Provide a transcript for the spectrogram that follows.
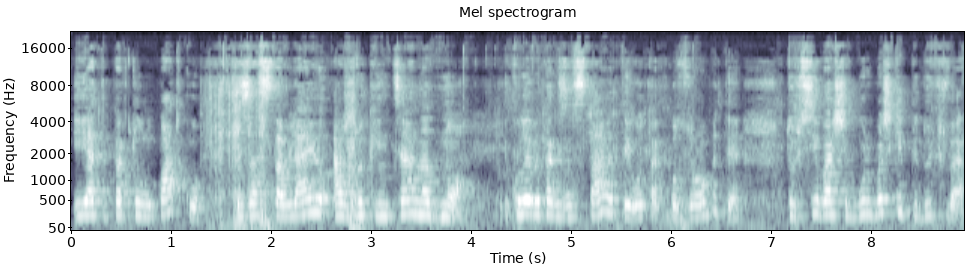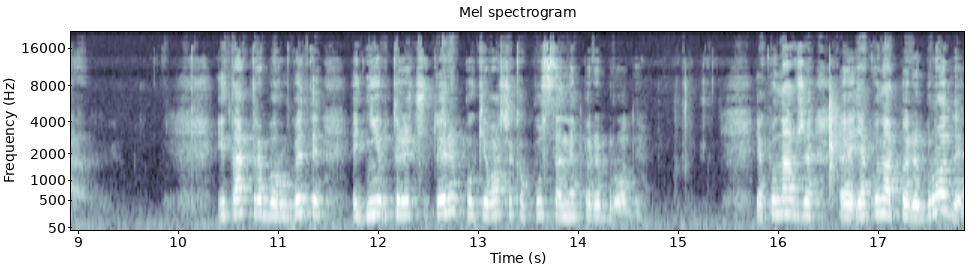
І я тепер ту лопатку заставляю аж до кінця на дно. І коли ви так заставите і отак от зробите, то всі ваші бульбашки підуть вверх. І так треба робити днів 3-4, поки ваша капуста не переброди. Як вона вже е, як вона переброди,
